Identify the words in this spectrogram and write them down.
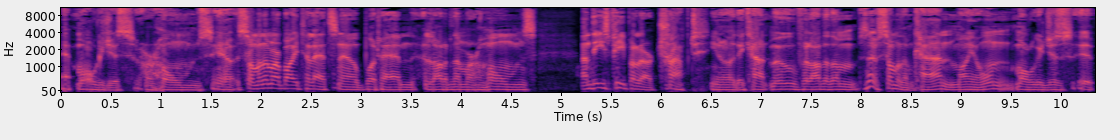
uh, mortgages or homes. You know, some of them are buy to lets now, but um, a lot of them are homes. And these people are trapped. You know, they can't move. A lot of them, some of them can. My own mortgage is, it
